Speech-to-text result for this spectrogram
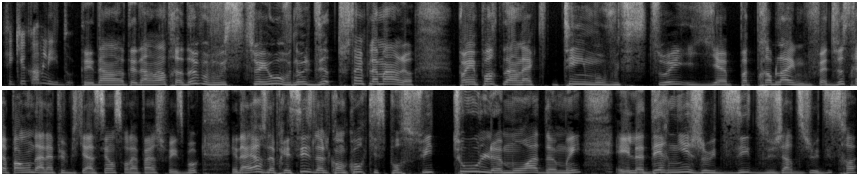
qu'il y a comme les deux. T'es dans, t'es dans l'entre-deux, vous vous situez où? Vous nous le dites tout simplement. Là. Peu importe dans la team où vous vous situez, il n'y a pas de problème. Vous faites juste répondre à la publication sur la page Facebook. Et d'ailleurs, je le précise, là, le concours qui se poursuit tout le mois de mai et le dernier jeudi du Jardi Jeudi sera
